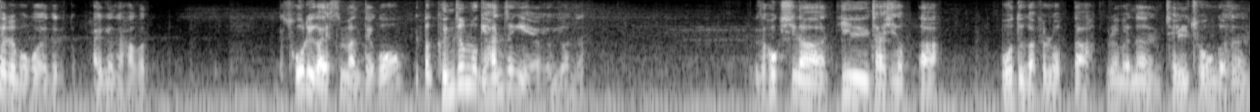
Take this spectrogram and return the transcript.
시체를 보고 애들이 또 발견을 하거든. 소리가 있으면 안 되고 일단 근접무기 한정이에요 여기는. 그래서 혹시나 딜 자신 없다, 모드가 별로 없다 그러면은 제일 좋은 것은.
